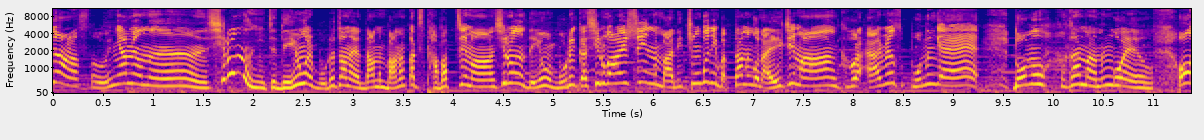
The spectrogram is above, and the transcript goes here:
줄 알았어. 왜냐면은 시로는 이제 내용을 모르잖아요. 나는 만화까지 다 봤지만 시로는 내용을 모르니까 시로가 할 수 있는 말이 충분히 맞다는 건 알지만 그걸 알면서 보는 게 너무 화가 나는 거예요. 어?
